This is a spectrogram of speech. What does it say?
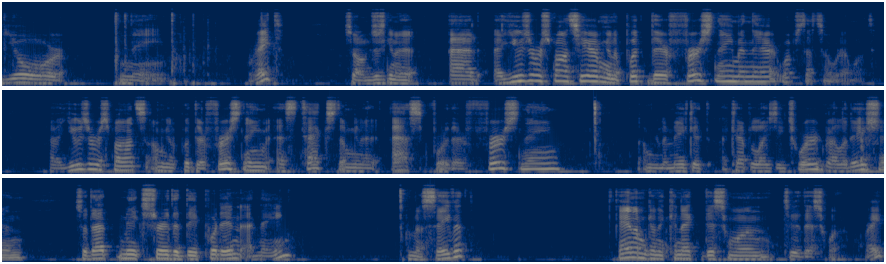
your name? Right? So I'm just going to add a user response here. I'm going to put their first name in there. Whoops that's not what I want. User response. I'm going to put their first name as text. I'm going to ask for their first name. I'm going to make it capitalize each word validation. So that makes sure that they put in a name. I'm going to save it and I'm going to connect this one to this one right?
